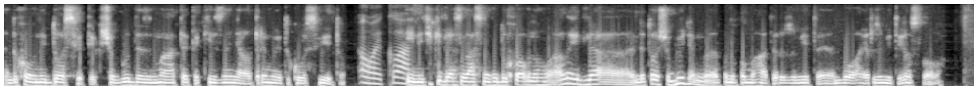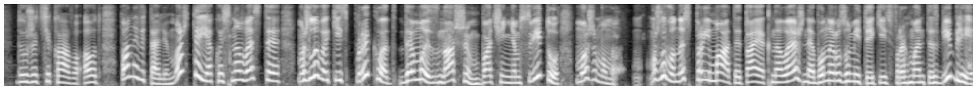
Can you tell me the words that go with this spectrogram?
духовний досвід, якщо буде мати такі знання, отримує таку освіту. Ой, клас. І не тільки для власного духовного, але й для, для того, щоб людям е, допомагати розуміти Бога і розуміти його слово. Дуже цікаво. А от, пане Віталію, можете якось навести, можливо, якийсь приклад, де ми з нашим баченням світу можемо, можливо, не сприймати та як належне або не розуміти якісь фрагменти з Біблії,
